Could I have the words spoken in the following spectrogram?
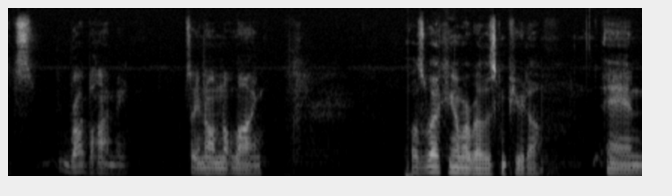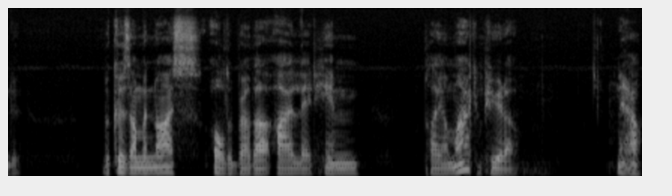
It's right behind me. So, you know, I'm not lying. I was working on my brother's computer, and because I'm a nice older brother, I let him play on my computer. Now,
